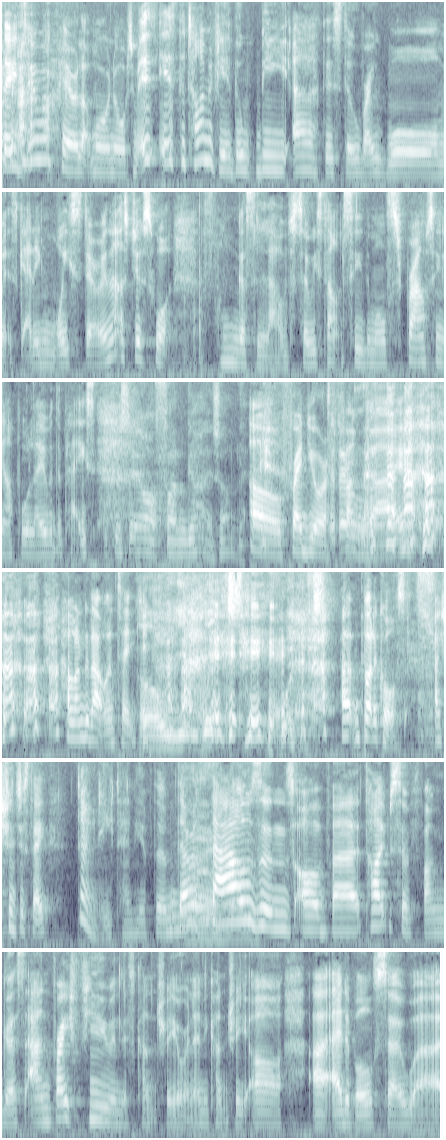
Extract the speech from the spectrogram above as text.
they do appear a lot more in autumn. It's, it's the time of year. The, the earth is still very warm. It's getting moister, and that's just what fungus loves. So we start to see them all sprouting up all over the place. Because they are fun guys, aren't they? Oh, Fred, you're a fun guy. How long did that one take you? Oh, weeks. weeks. Uh, but of course, I should just say don't eat any of them. There are thousands of uh, types of fungus, and very few in this country or in any country are uh, edible. So, uh,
